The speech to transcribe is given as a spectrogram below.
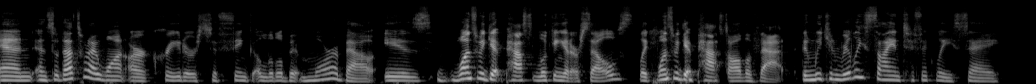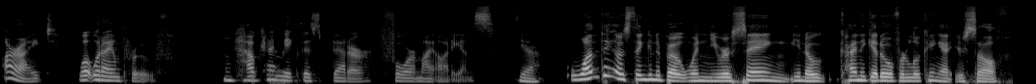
and and so that's what i want our creators to think a little bit more about is once we get past looking at ourselves like once we get past all of that then we can really scientifically say all right what would i improve Mm-hmm. How can I make this better for my audience? Yeah. One thing I was thinking about when you were saying, you know, kind of get over looking at yourself.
